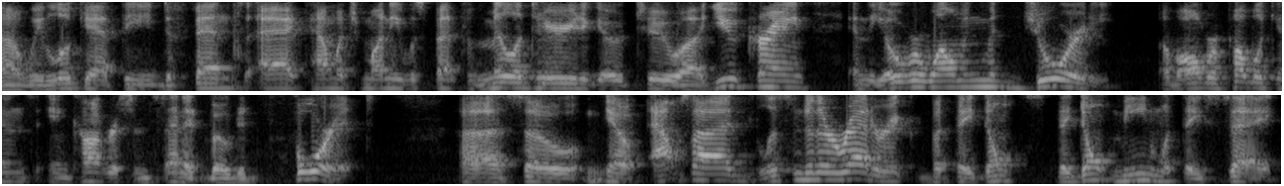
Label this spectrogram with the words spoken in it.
Uh, we look at the Defense Act, how much money was spent for the military to go to uh, Ukraine, and the overwhelming majority of all Republicans in Congress and Senate voted for it. Uh, so you know, outside, listen to their rhetoric, but they don't they don't mean what they say.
